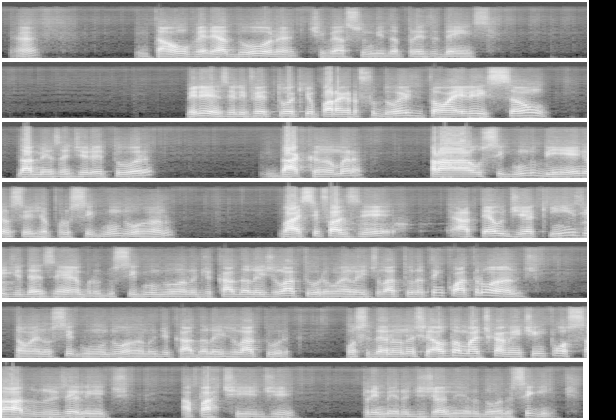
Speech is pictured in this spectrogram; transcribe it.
Né? Então, o vereador né, que tiver assumido a presidência. Beleza, ele vetou aqui o parágrafo 2, então a eleição da mesa diretora da Câmara para o segundo biênio, ou seja, para o segundo ano, vai se fazer até o dia 15 de dezembro do segundo ano de cada legislatura. Uma legislatura tem quatro anos, então é no segundo ano de cada legislatura, considerando-se automaticamente empossados os eleitos a partir de 1 de janeiro do ano seguinte.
